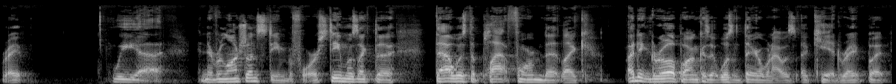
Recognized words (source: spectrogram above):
right? we uh had never launched on Steam before. Steam was like the that was the platform that like I didn't grow up on because it wasn't there when I was a kid, right? But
